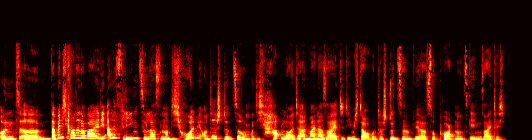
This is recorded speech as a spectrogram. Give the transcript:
Und äh, da bin ich gerade dabei, die alle fliegen zu lassen und ich hole mir Unterstützung und ich habe Leute an meiner Seite, die mich da auch unterstützen und wir supporten uns gegenseitig.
